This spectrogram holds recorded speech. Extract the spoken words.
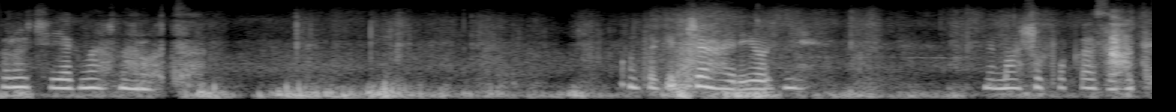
Коротше, як наш народ. Ось такі чагарі одні. Нема що показати.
